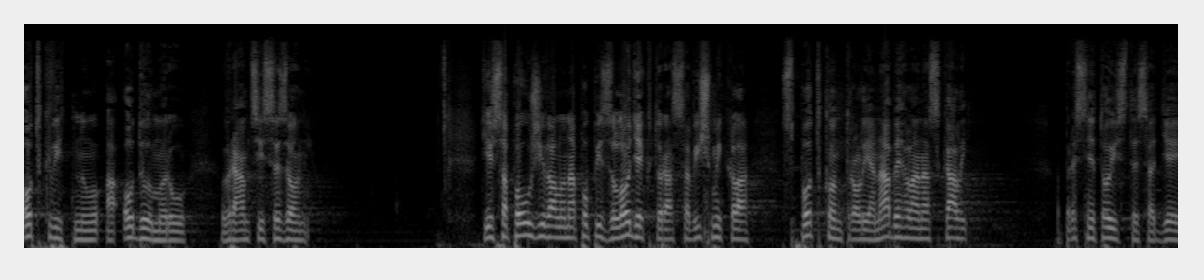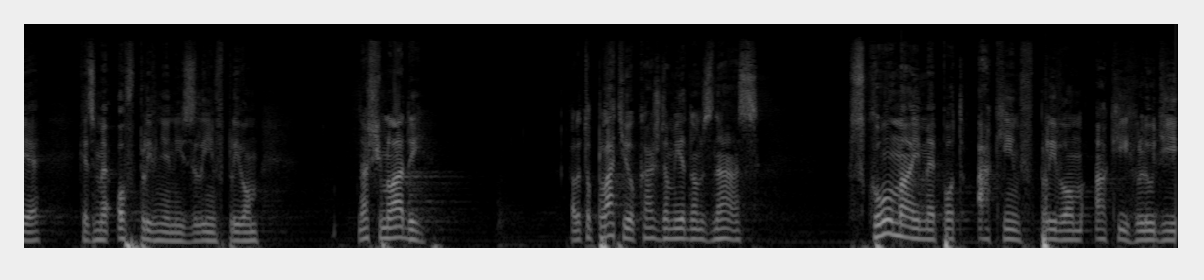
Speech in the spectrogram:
odkvitnú a odumrú v rámci sezóny. Tiež sa používalo na popis lode, ktorá sa vyšmykla spod kontroly a nabehla na skaly. A presne to isté sa deje, keď sme ovplyvnení zlým vplyvom. Naši mladí, ale to platí o každom jednom z nás, skúmajme, pod akým vplyvom akých ľudí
